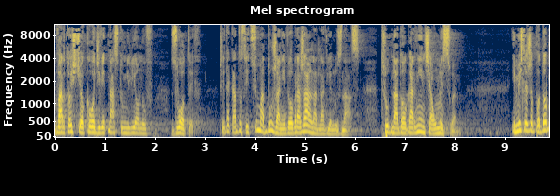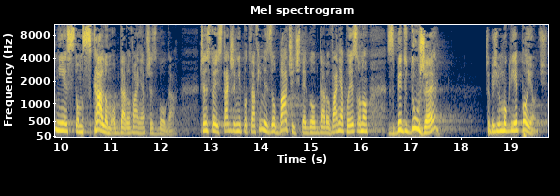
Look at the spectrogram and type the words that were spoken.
wartości około 19 milionów złotych. Czyli taka dosyć suma duża, niewyobrażalna dla wielu z nas, trudna do ogarnięcia umysłem. I myślę, że podobnie jest z tą skalą obdarowania przez Boga. Często jest tak, że nie potrafimy zobaczyć tego obdarowania, bo jest ono zbyt duże, żebyśmy mogli je pojąć.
